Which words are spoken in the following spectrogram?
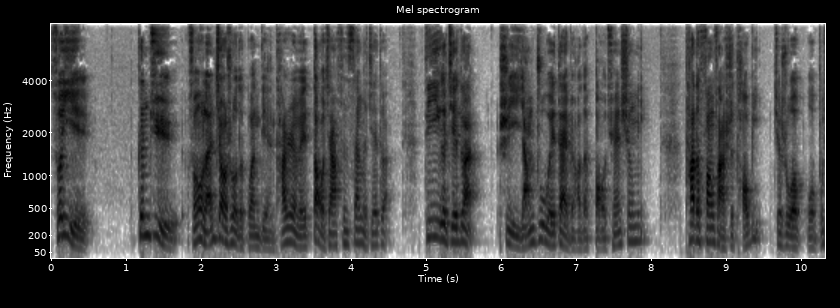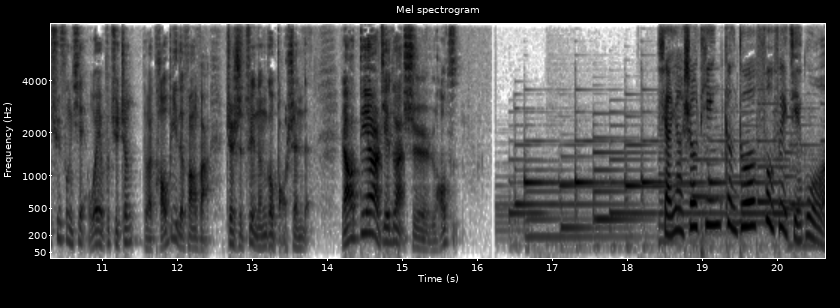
所以，根据冯友兰教授的观点，他认为道家分三个阶段。第一个阶段是以杨朱为代表的保全生命，他的方法是逃避，就是我我不去奉献，我也不去争，对吧？逃避的方法，这是最能够保身的。然后第二阶段是老子。想要收听更多付费节目，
